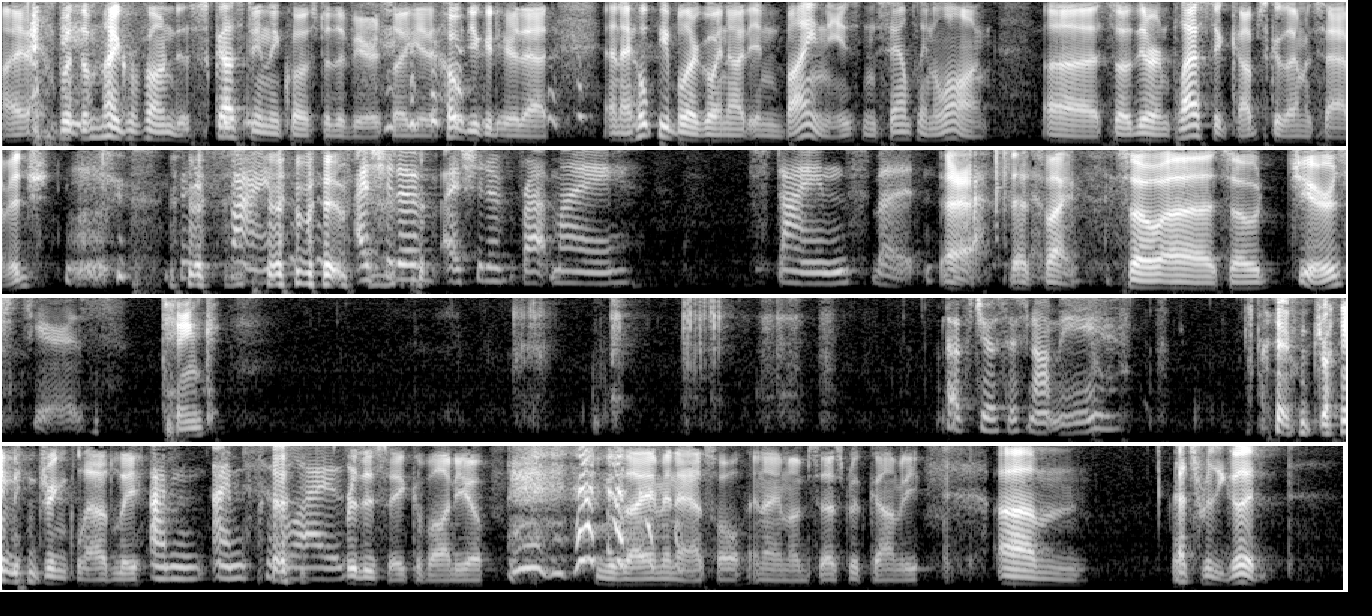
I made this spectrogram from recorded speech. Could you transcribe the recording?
I put the microphone disgustingly close to the beer, so I hope you could hear that. And I hope people are going out and buying these and sampling along. Uh, so they're in plastic cups because I'm a savage. It's fine. I should have I should have brought my steins, but Ah, that's fine. So, uh, so cheers, cheers. Tink. That's Joseph, not me. I'm trying to drink loudly I'm I'm civilized. for the sake of audio because I am an asshole and I am obsessed with comedy. Um, that's really good.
